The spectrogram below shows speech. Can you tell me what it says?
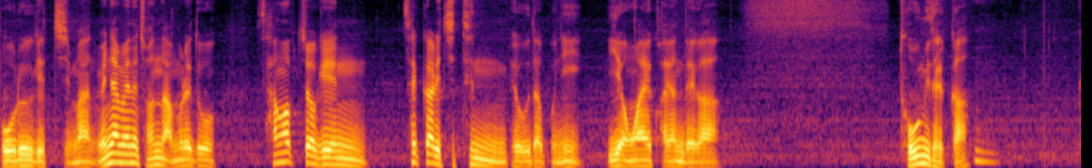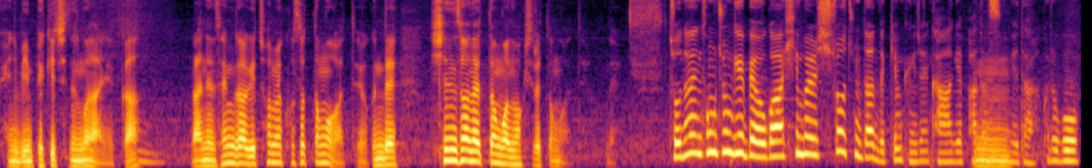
모르겠지만 왜냐하면 저는 아무래도 상업적인 색깔이 짙은 배우다 보니 이 영화에 과연 내가 도움이 될까? 음. 괜히 민폐 끼치는 건 아닐까? 라는 생각이 처음에 컸었던 것 같아요. 근데 신선했던 건 확실했던 것 같아요. 네. 저는 송중기 배우가 힘을 실어준다는 느낌 굉장히 강하게 받았습니다. 그리고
